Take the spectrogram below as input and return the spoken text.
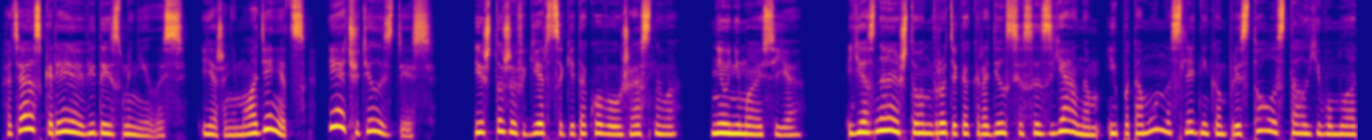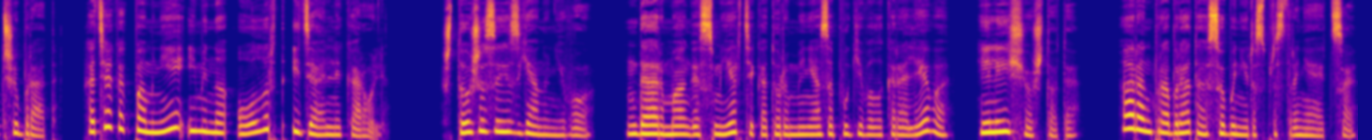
Хотя, скорее, видоизменилась. Я же не младенец. И очутилась здесь. И что же в герцоге такого ужасного? Не унимаюсь я. Я знаю, что он вроде как родился с изъяном, и потому наследником престола стал его младший брат. Хотя, как по мне, именно Оллард – идеальный король. Что же за изъян у него? Дар мага смерти, которым меня запугивала королева? Или еще что-то? Аарон про брата особо не распространяется.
